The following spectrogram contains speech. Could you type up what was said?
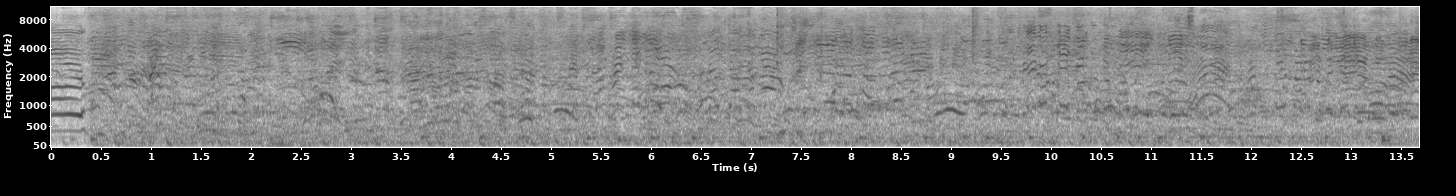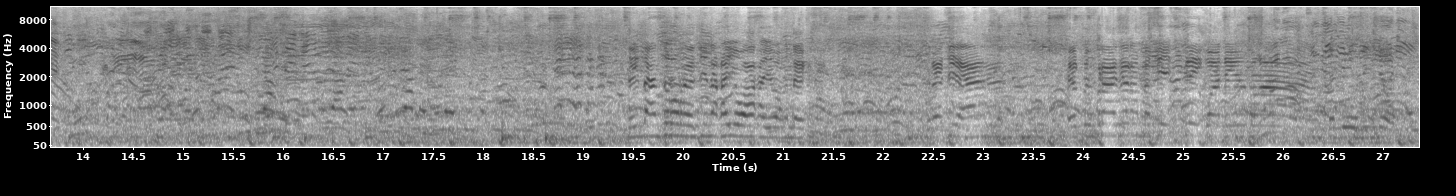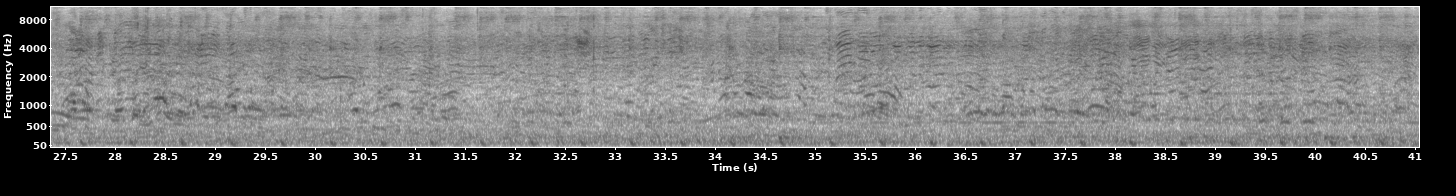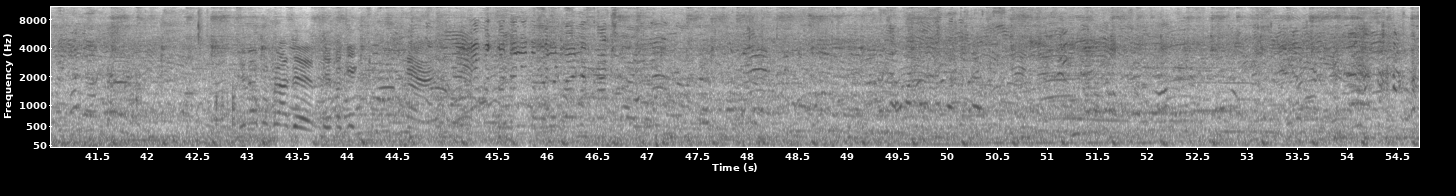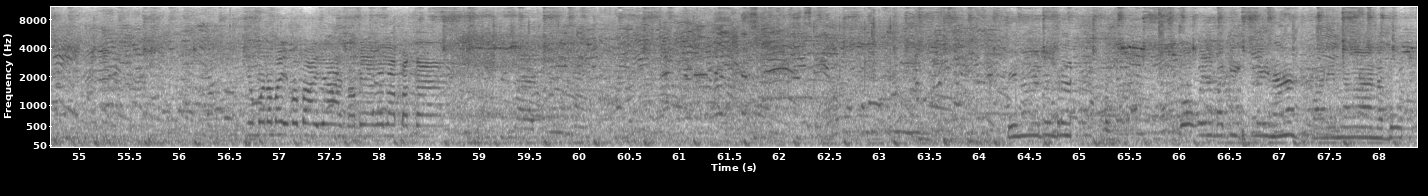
Ready na kayo ha. Kayo ang next. Ready ha? Helping brother ang mag-explain kung ano yung mga kabuhin nyo. Sino po brother? Kayo mag-explain mo na may babayan, mamaya na lang pagka... Sino nga itong bra? Ito ko yung mag-explain ha, paano yung mga nabuot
